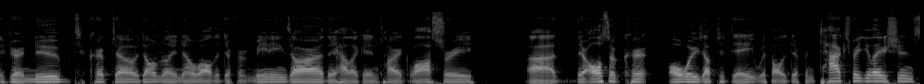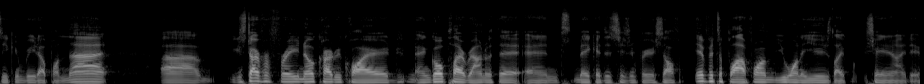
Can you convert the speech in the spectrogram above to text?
if you're a noob to crypto, don't really know what all the different meanings are. They have like an entire glossary. Uh, they're also current, always up to date with all the different tax regulations, so you can read up on that. Um, you can start for free, no card required, and go play around with it and make a decision for yourself if it's a platform you want to use, like Shane and I do.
